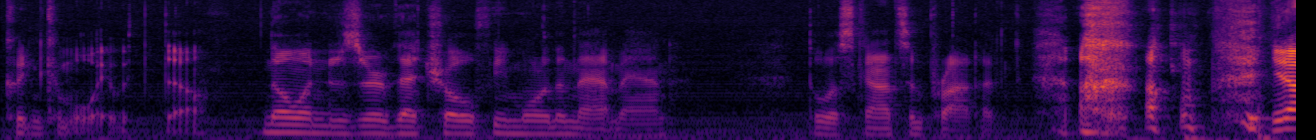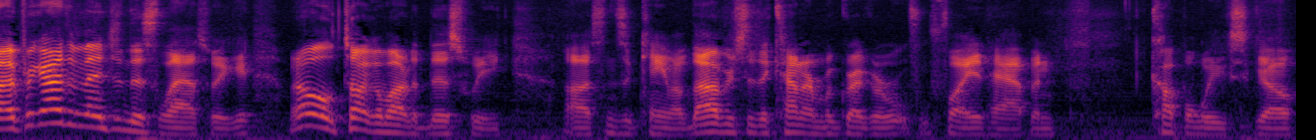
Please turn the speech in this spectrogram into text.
Couldn't come away with it though. No one deserved that trophy more than that man the Wisconsin product. you know, I forgot to mention this last week, but I'll talk about it this week uh, since it came up. Obviously, the Conor McGregor fight happened a couple weeks ago.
